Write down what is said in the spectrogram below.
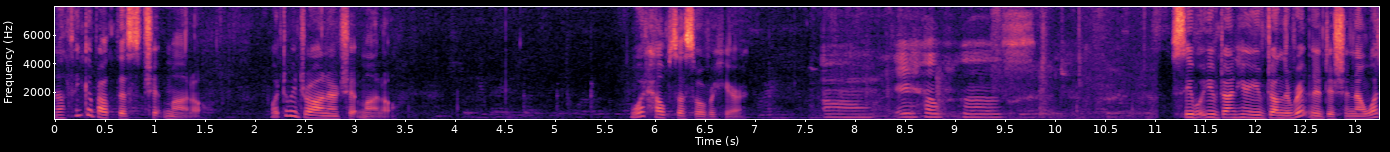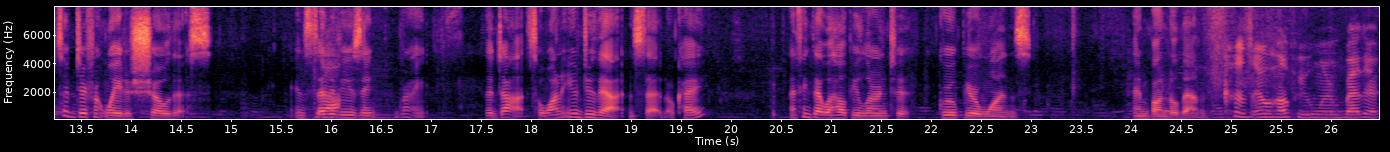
Now think about this chip model. What do we draw in our chip model? What helps us over here? Um, it helps us. See what you've done here? You've done the written edition. Now, what's a different way to show this? Instead of using, right, the dot. So why don't you do that instead, okay? I think that will help you learn to group your ones and bundle them. Cause it will help you learn better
